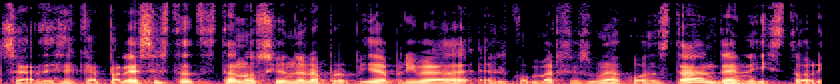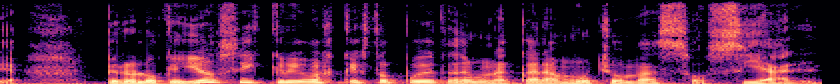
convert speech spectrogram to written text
O sea, desde que aparece esta, noción de la propiedad privada, el comercio es una constante en la historia. Pero lo que yo sí creo es que esto puede tener una cara mucho más social.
